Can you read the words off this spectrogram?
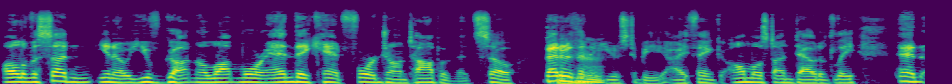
All of a sudden, you know, you've gotten a lot more and they can't forge on top of it. So better mm-hmm. than it mm-hmm. used to be, I think, almost undoubtedly. And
